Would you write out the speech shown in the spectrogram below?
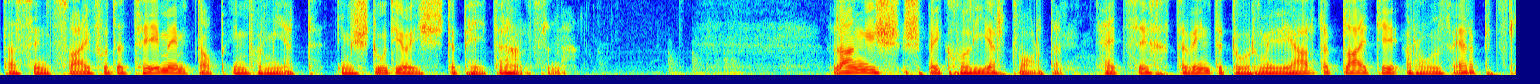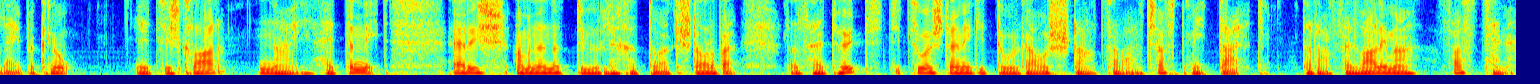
das sind zwei von den Themen im Top informiert. Im Studio ist der Peter Hanselmann. Lang ist spekuliert worden, hat sich der Winterthur Milliardenpleite Rolf Erb das Leben genommen. Jetzt ist klar, Nein, hat er nicht. Er ist an einem natürlichen Tod gestorben. Das hat heute die zuständige Thurgauer Staatsanwaltschaft mitteilt. Der Raphael Wallimann fasst zusammen.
